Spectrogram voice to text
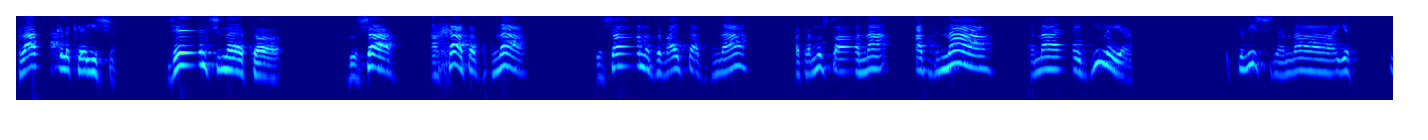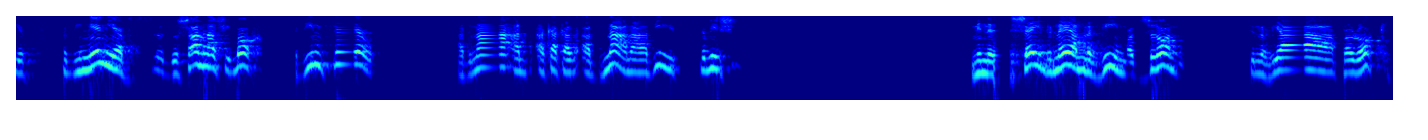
плакала к Элиша. Женщина это душа, Ахат одна, душа называется одна, потому что она одна, она единая, Всевышняя, она есть, есть соединение, душа нашей Бог, один цель, одна, а как одна, она один из Всевышний. Минешей бней Анавим, от Джон, сыновья пророки.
